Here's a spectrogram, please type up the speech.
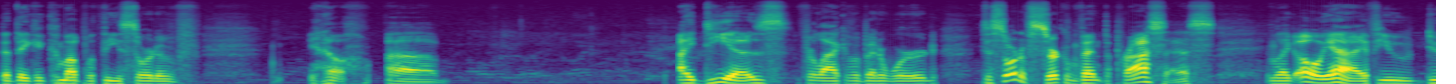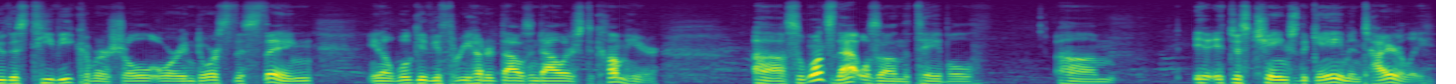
that they could come up with these sort of, you know, uh, ideas, for lack of a better word, to sort of circumvent the process. And like, oh yeah, if you do this TV commercial or endorse this thing, you know, we'll give you three hundred thousand dollars to come here. Uh, so once that was on the table, um, it, it just changed the game entirely.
